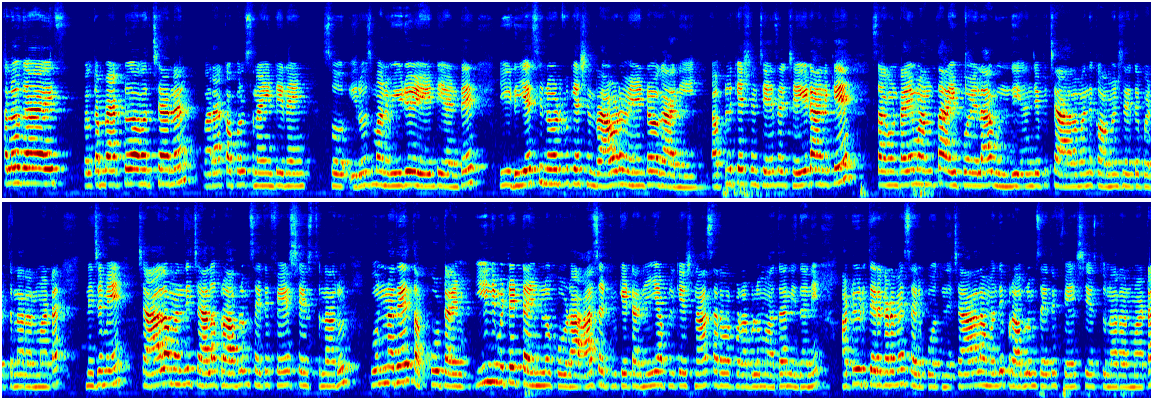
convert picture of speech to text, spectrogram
Hello guys, welcome back to our channel Vara Couples 99. So ఈరోజు మన video ఏంటి అంటే ఈ డిఎస్సి నోటిఫికేషన్ రావడం ఏంటో కానీ అప్లికేషన్ చేసే చేయడానికే సగం టైం అంతా అయిపోయేలాగా ఉంది అని చెప్పి చాలామంది కామెంట్స్ అయితే పెడుతున్నారనమాట నిజమే చాలామంది చాలా ప్రాబ్లమ్స్ అయితే ఫేస్ చేస్తున్నారు ఉన్నదే తక్కువ టైం ఈ లిమిటెడ్ టైంలో కూడా ఆ సర్టిఫికేట్ అని ఈ అప్లికేషన్ ఆ సర్వర్ ప్రాబ్లం అదని ఇదని అటు ఇటు తిరగడమే సరిపోతుంది చాలామంది ప్రాబ్లమ్స్ అయితే ఫేస్ చేస్తున్నారనమాట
